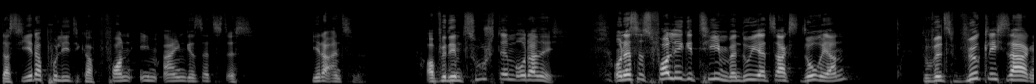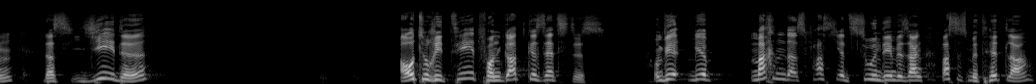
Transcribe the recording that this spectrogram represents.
dass jeder Politiker von ihm eingesetzt ist. Jeder Einzelne. Ob wir dem zustimmen oder nicht. Und es ist voll legitim, wenn du jetzt sagst, Dorian, du willst wirklich sagen, dass jede Autorität von Gott gesetzt ist. Und wir, wir machen das fast jetzt zu, indem wir sagen, was ist mit Hitler?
